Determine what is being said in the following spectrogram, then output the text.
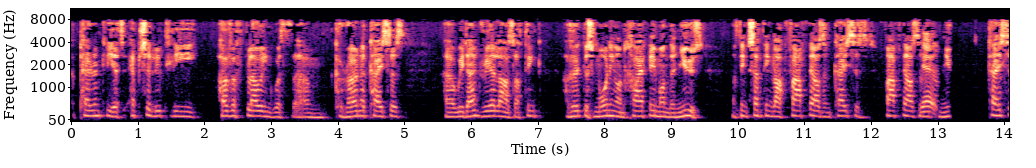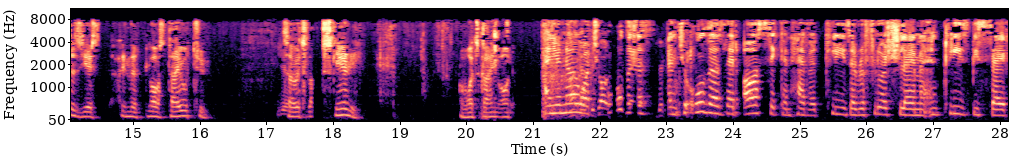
apparently it's absolutely overflowing with um, corona cases. Uh, we don't realize. I think I heard this morning on Chai FM on the news. I think something like 5,000 cases, 5,000 Yeah. new cases yes in the last day or two. Yeah. So it's like scary what's going on. And you know what? To all those, and to all those that are sick and have it, please a refuah shlema and please be safe.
